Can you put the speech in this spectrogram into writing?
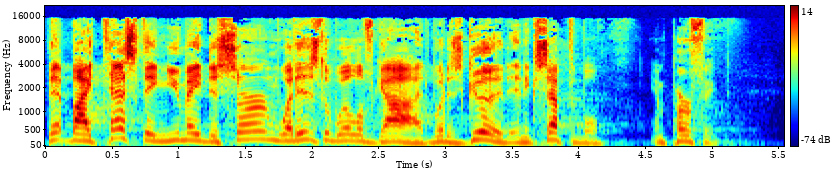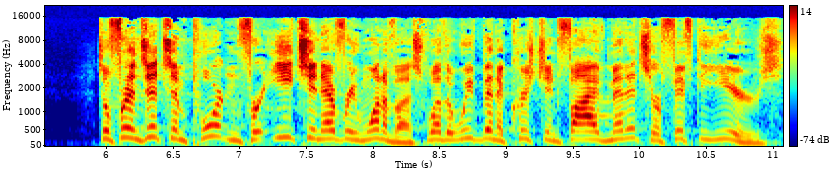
that by testing you may discern what is the will of God, what is good and acceptable and perfect. So, friends, it's important for each and every one of us, whether we've been a Christian five minutes or 50 years,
